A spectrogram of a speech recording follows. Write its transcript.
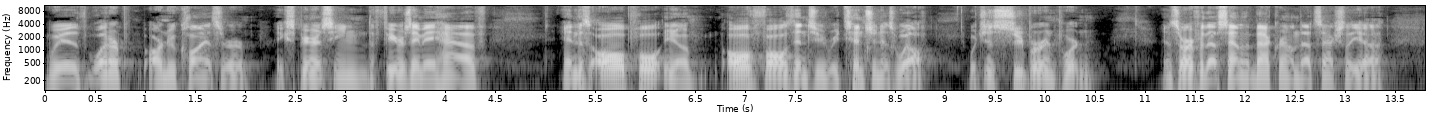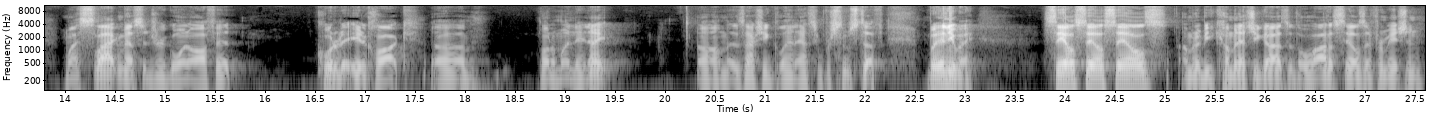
with what our, our new clients are experiencing, the fears they may have. And this all pull, you know, all falls into retention as well, which is super important. And sorry for that sound in the background. That's actually uh, my Slack messenger going off at quarter to eight o'clock um, on a Monday night. Um, it was actually Glenn asking for some stuff. But anyway, sales, sales, sales. I'm going to be coming at you guys with a lot of sales information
